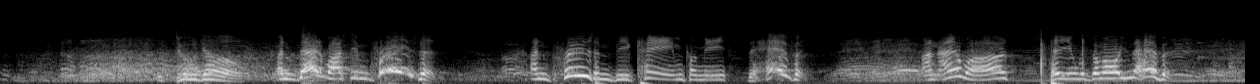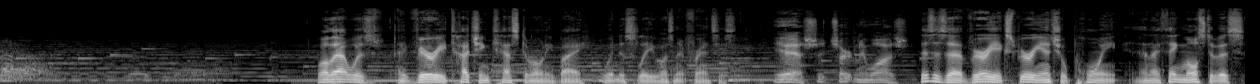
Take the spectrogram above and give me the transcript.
to go. And that was in prison. And prison became for me the heaven. And I was staying with the Lord in the heaven. Well, that was a very touching testimony by Witness Lee, wasn't it, Francis? Yes, it certainly was. This is a very experiential point, and I think most of us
